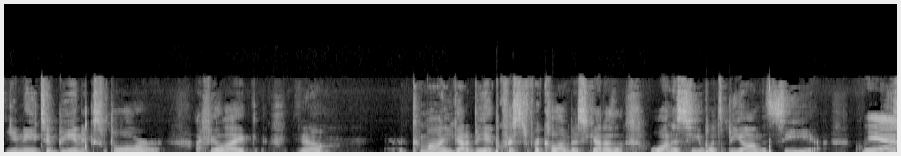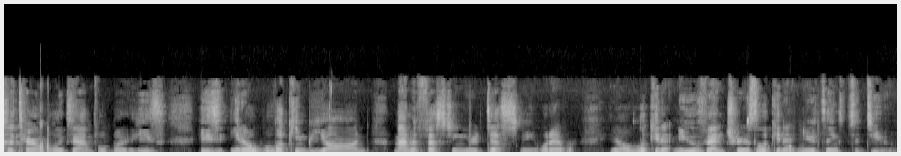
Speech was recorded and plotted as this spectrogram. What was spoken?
You need to be an explorer. I feel like, you know, come on, you got to be a Christopher Columbus. You got to want to see what's beyond the sea. Yeah. He's a terrible example, but he's he's you know looking beyond, manifesting your destiny, whatever. You know, looking at new ventures, looking at new things to do.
